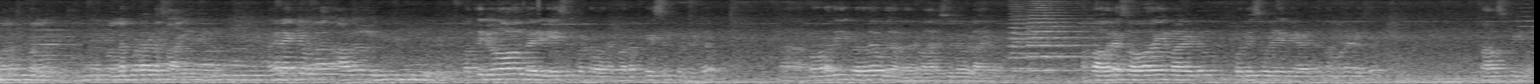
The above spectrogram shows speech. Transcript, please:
പരസ്പരം കൊല്ലപ്പെടേണ്ട സാഹചര്യം. അങ്ങനെയൊക്കെയുള്ള ആളുകൾ പത്തിരുപതോളം പേര് കേസിൽപ്പെട്ടവരെ കൊല കേസിൽപ്പെട്ടിട്ട് കോടതി വെറുതെ വിടുകയാണ്. ഒരു മാനസിക രോഗികളായിരുന്നു അപ്പോൾ അവരെ സ്വാഭാവികമായിട്ടും പോലീസ് വഴിയൊക്കെ ആയിട്ട് നമ്മുടെ അടുത്ത് താമസിപ്പിക്കുന്നു.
